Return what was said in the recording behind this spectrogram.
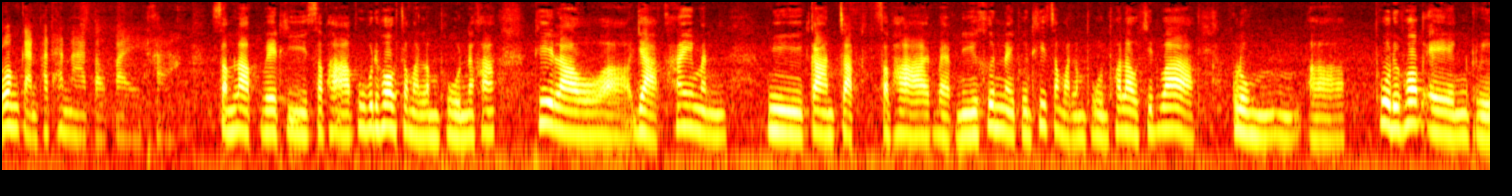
ร่วมกันพัฒนาต่อไปค่ะสำหรับเวทีสภาผู้บริโภคจังหวัดลำพูนนะคะ ที่เราอยากให้มันมีการจัดสภาแบบนี้ขึ้นในพื้นที่จังหวัดลำพูน เพราะเราคิดว่ากลุ่มผู้บริโภคเอง หรือ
